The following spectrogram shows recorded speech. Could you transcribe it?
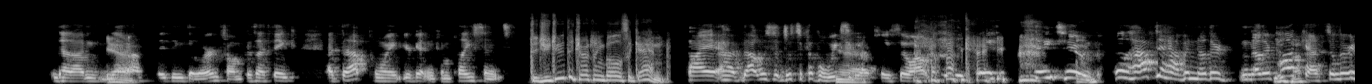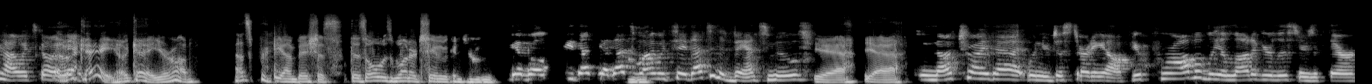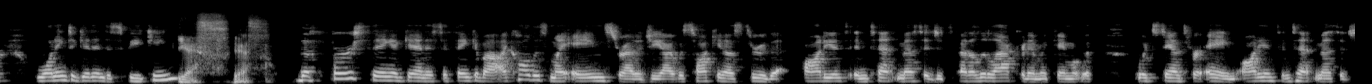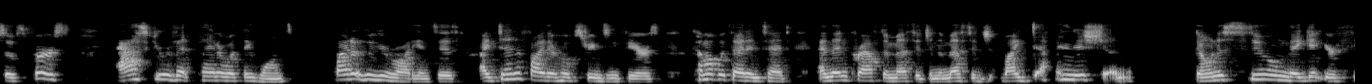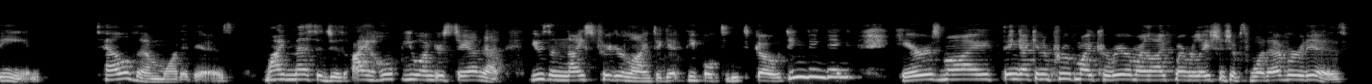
that I'm yeah. anything to learn from because I think at that point you're getting complacent. Did you do the juggling balls again? I have. That was just a couple weeks yeah. ago, actually. So I'll okay. stay, stay, tuned. We'll have to have another another uh-huh. podcast to learn how it's going. Okay, next. okay, you're on. That's pretty ambitious. There's always one or two who can juggle. Yeah, well, see, that, yeah, that's what mm-hmm. I would say. That's an advanced move. Yeah, yeah. Do not try that when you're just starting off. You're probably a lot of your listeners, if they're wanting to get into speaking. Yes, yes the first thing again is to think about i call this my aim strategy. I was talking us through the audience intent message. It's got a little acronym i came up with which stands for aim audience intent message. So first ask your event planner what they want find out who your audience is identify their hopes dreams and fears come up with that intent and then craft a message. And the message by definition don't assume they get your theme. Tell them what it is my message is I hope you understand that. Use a nice trigger line to get people to, to go ding, ding, ding. Here's my thing I can improve my career, my life, my relationships, whatever it is.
